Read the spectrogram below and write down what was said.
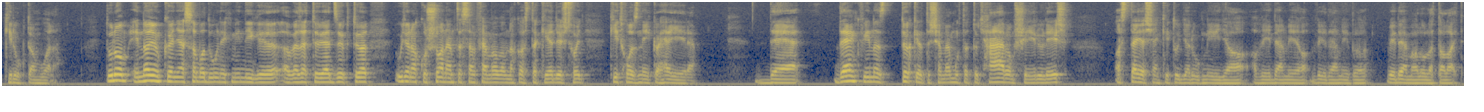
kirúgtam volna. Tudom, én nagyon könnyen szabadulnék mindig a vezetőedzőktől, ugyanakkor soha nem teszem fel magamnak azt a kérdést, hogy kit hoznék a helyére. De Dan Quinn az tökéletesen megmutatta, hogy három sérülés, az teljesen ki tudja rúgni így a, a, védelmé, a védelméből, védelme alól a talajt.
